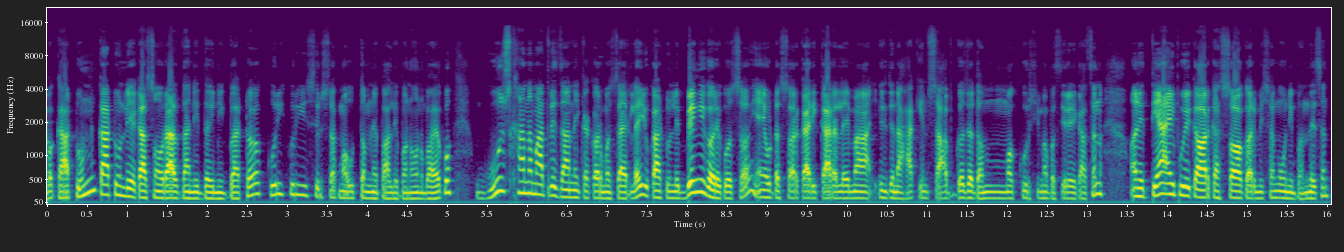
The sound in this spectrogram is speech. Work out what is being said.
अब कार्टुन कार्टुन लिएका छौँ राजधानी दैनिकबाट कुरी कुरी शीर्षकमा उत्तम नेपालले बनाउनु भएको घुस खान मात्रै जानेका कर्मचारीलाई यो कार्टुनले व्यङ्ग्य गरेको छ। यहाँ एउटा सरकारी कार्यालयमा एकजना हाकिम साहब गजधम्म कुर्सीमा बसिरहेका छन् अनि त्यहाँ आइपुगेका अर्का सहकर्मीसँग उनी भन्दैछन्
